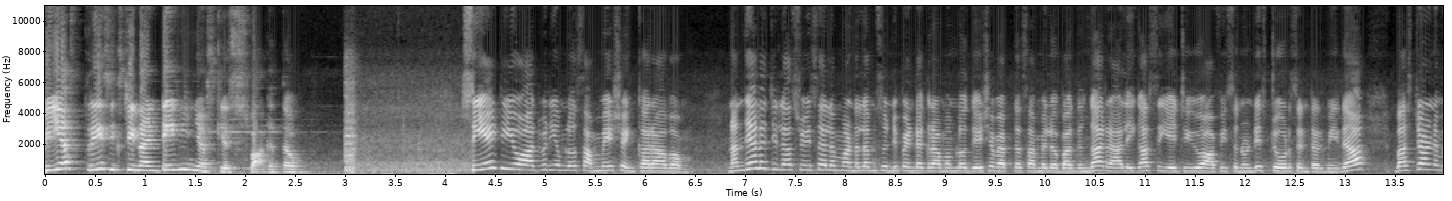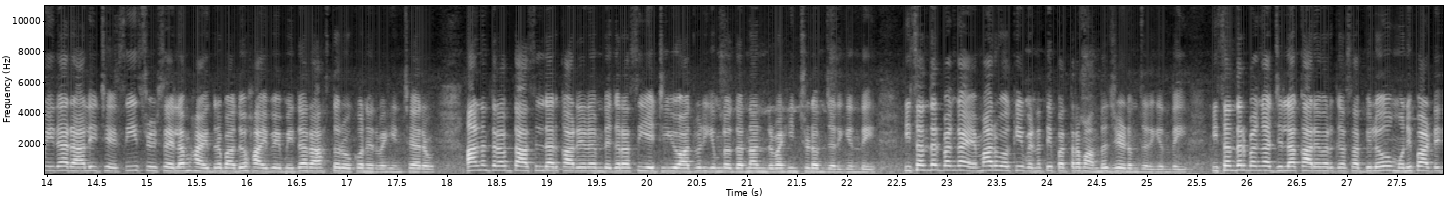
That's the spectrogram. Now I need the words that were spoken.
VS three sixty nine TV న్యూస్కి స్వాగతం. సిఐటియు ఆధ్వర్యంలో సమ్మె శంకరావం. నంద్యాల జిల్లా శ్రీశైలం మండలం సున్నిపేంట గ్రామంలో దేశవ్యాప్త సమ్మెలో భాగంగా ర్యాలీగా సిఐటియు ఆఫీసు నుండి స్టోర్ సెంటర్ మీద బస్టాండ్ మీద ర్యాలీ చేసి శ్రీశైలం హైదరాబాద్ హైవే మీద రాస్తా రోకో నిర్వహించారు. అనంతరం తహసీల్దార్ కార్యాలయం దగ్గర సిఐటియు ఆధ్వర్యంలో ధర్నా నిర్వహించడం జరిగింది. ఈ సందర్భంగా ఎంఆర్ఓకి వినతి పత్రం అందజేయడం జరిగింది. ఈ సందర్భంగా జిల్లా కార్యవర్గ సభ్యులు మునిపాటి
